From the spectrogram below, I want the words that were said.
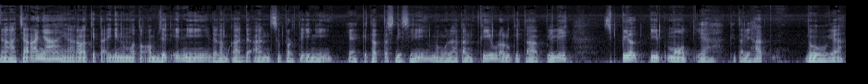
Nah, caranya ya kalau kita ingin memotong objek ini dalam keadaan seperti ini, ya kita tes di sini menggunakan view lalu kita pilih split pip mode ya. Kita lihat tuh ya.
